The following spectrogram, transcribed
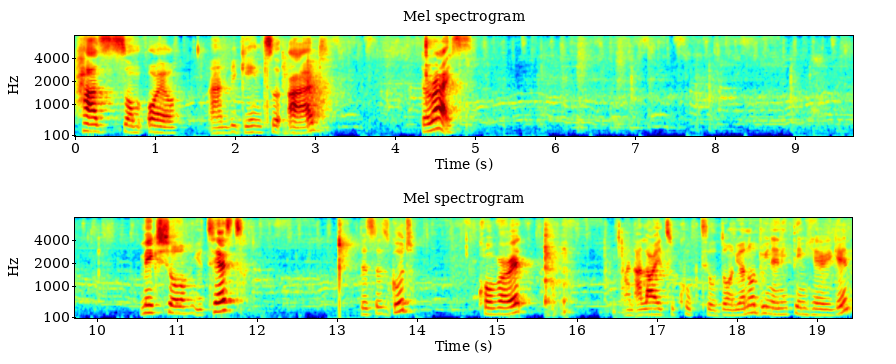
has some oil and begin to add the rice. Make sure you test. This is good. Cover it and allow it to cook till done. You're not doing anything here again.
